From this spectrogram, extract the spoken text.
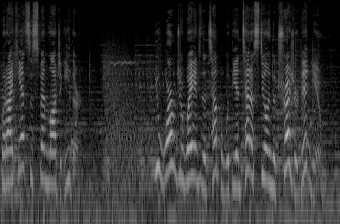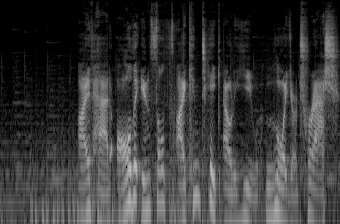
but I can't suspend logic either. You wormed your way into the temple with the intent of stealing the treasure, didn't you? I've had all the insults I can take out of you, lawyer trash.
